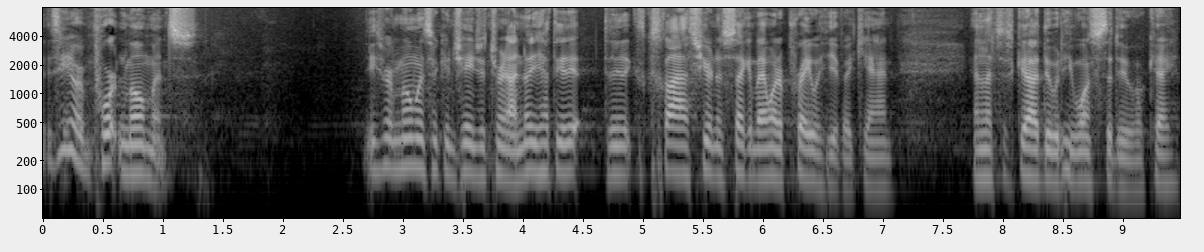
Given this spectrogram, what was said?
These are important moments. These are moments that can change eternity. I know you have to get to the next class here in a second, but I want to pray with you if I can and let just God do what He wants to do, okay?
